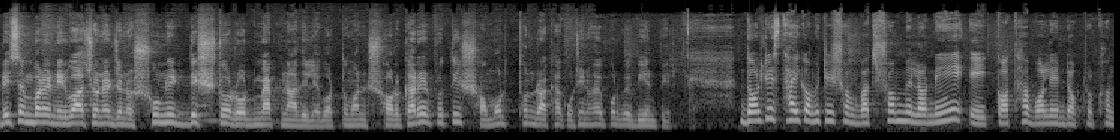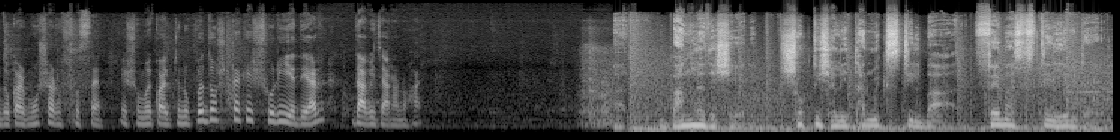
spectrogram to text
ডিসেম্বরের নির্বাচনের জন্য সুনির্দিষ্ট রোডম্যাপ না দিলে বর্তমান সরকারের প্রতি সমর্থন রাখা কঠিন হয়ে পড়বে বিএনপির। দলটির স্থায়ী কমিটির সংবাদ সম্মেলনে এই কথা বলেন ডক্টর খন্দকার মোশাররফ হোসেন। এ সময় কয়েকজন উপদেষ্টাকে সরিয়ে দেওয়ার দাবি জানানো হয়। বাংলাদেশের শক্তিশালী থার্মিক স্টিল বা ফেমাস স্টিল লিমিটেড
